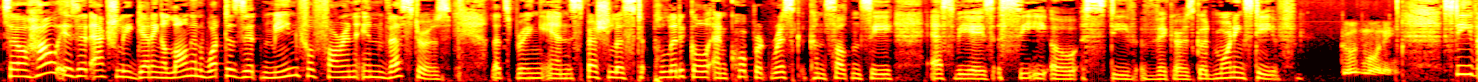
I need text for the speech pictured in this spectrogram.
So how is it actually getting along and what does it mean for foreign investors? Let's bring in specialist political and corporate risk consultancy SVA's CEO Steve Vickers. Good morning Steve. Good morning. Steve,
